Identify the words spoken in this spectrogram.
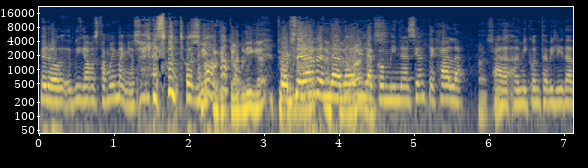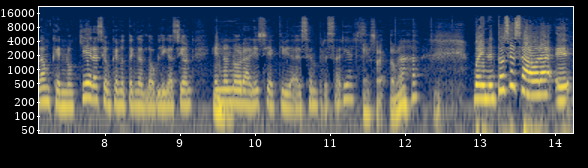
Pero digamos, está muy mañoso el asunto, ¿no? Sí, porque te obliga. te Por ser obliga arrendador y la combinación te jala a, mi contabilidad, aunque no quieras y aunque no tengas la obligación en honorarios y actividades empresariales. Exactamente. Sí. Bueno, entonces ahora eh,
